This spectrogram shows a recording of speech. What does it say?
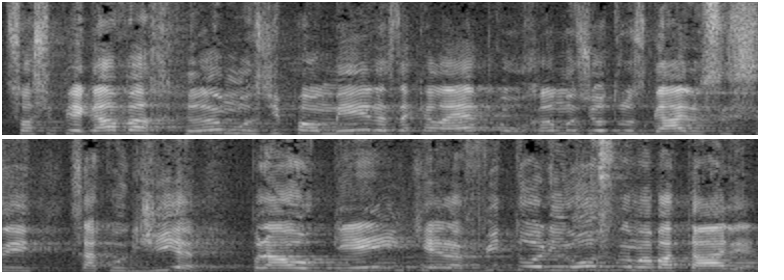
Só se pegava ramos de palmeiras daquela época, ou ramos de outros galhos, e se sacudia para alguém que era vitorioso numa batalha,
